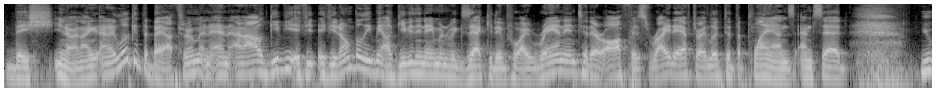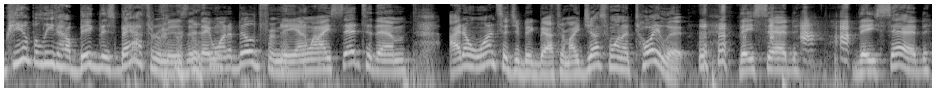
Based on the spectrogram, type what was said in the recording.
they, sh- you know, and I and I look at the bathroom, and, and, and I'll give you if you if you don't believe me, I'll give you the name of an executive who I ran into their office right after I looked at the plans and said, "You can't believe how big this bathroom is that they want to build for me." And when I said to them, "I don't want such a big bathroom. I just want a toilet," they said, they said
